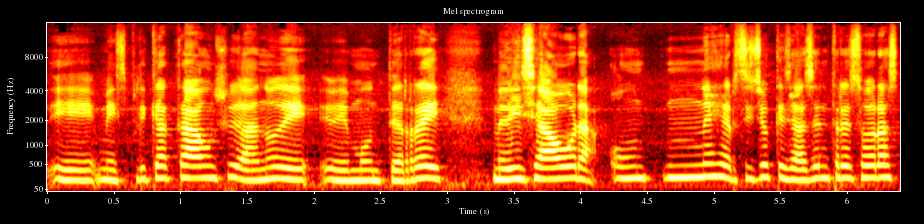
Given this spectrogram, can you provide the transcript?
eh, me explica acá un ciudadano de Monterrey, me dice ahora, un, un ejercicio que se hace en tres horas,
